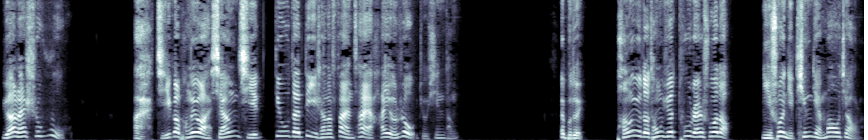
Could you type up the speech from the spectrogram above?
原来是误会。哎，几个朋友啊，想起丢在地上的饭菜还有肉就心疼。哎，不对，朋友的同学突然说道：“你说你听见猫叫了，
